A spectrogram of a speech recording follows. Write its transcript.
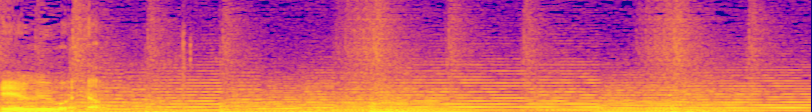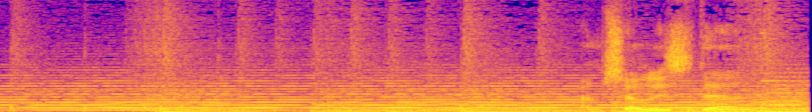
Very well. I'm sorry, is done.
